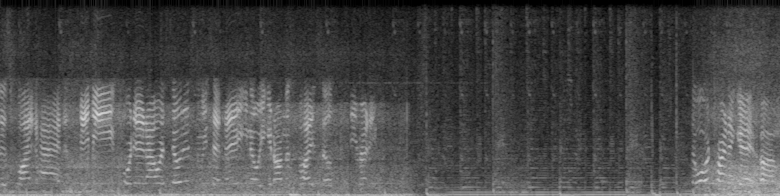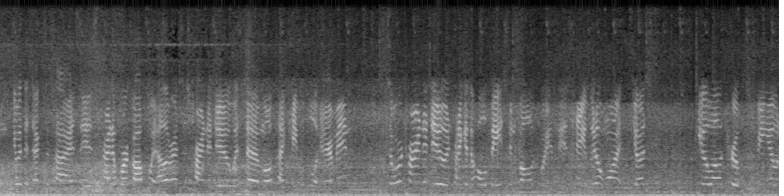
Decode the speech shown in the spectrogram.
this flight had maybe 48 hours notice, and we said, hey, you know, you get on this flight, so be ready. So what we're trying to get um, do with this exercise is kind of work off what LRS is trying to do with the multi-capable airmen. So what we're trying to do and try to get the whole base involved with is, hey, we don't want just POL troops being able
